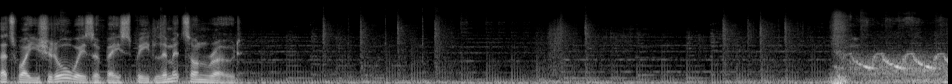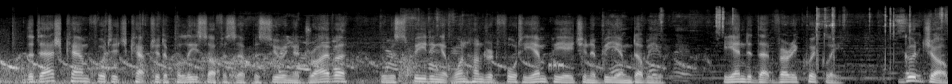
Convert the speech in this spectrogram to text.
That's why you should always obey speed limits on road. The dash cam footage captured a police officer pursuing a driver who was speeding at 140 mph in a BMW. He ended that very quickly. Good job.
